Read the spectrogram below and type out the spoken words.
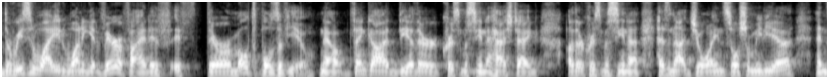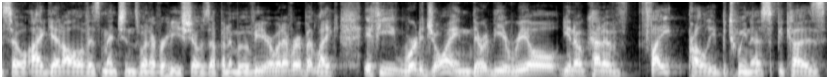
the reason why you'd want to get verified if if there are multiples of you. Now, thank God the other Chris Messina hashtag other Chris Messina has not joined social media, and so I get all of his mentions whenever he shows up in a movie or whatever. But like, if he were to join, there would be a real you know kind of fight probably between us because.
